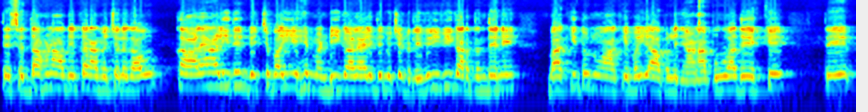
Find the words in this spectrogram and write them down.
ਤੇ ਸਿੱਧਾ ਹੁਣ ਆਪਦੇ ਘਰਾਂ ਵਿੱਚ ਲਗਾਓ। ਕਾਲਿਆਂ ਵਾਲੀ ਦੇ ਵਿੱਚ ਬਾਈ ਇਹ ਮੰਡੀ ਕਾਲਿਆਂ ਵਾਲੀ ਦੇ ਵਿੱਚ ਡਿਲੀਵਰੀ ਵੀ ਕਰ ਦਿੰਦੇ ਨੇ। ਬਾਕੀ ਤੁਹਾਨੂੰ ਆ ਕੇ ਬਾਈ ਆਪ ਲਿਜਾਣਾ ਪਊਗਾ ਦੇਖ ਕੇ। ਤੇ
